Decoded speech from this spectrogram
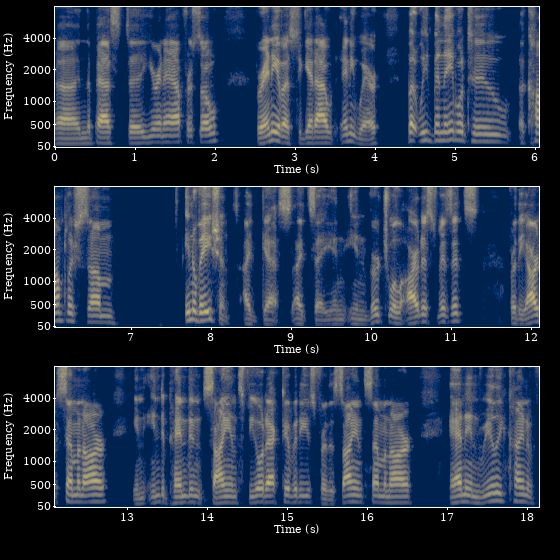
uh, in the past uh, year and a half or so for any of us to get out anywhere, but we've been able to accomplish some innovations, I guess I'd say, in, in virtual artist visits for the art seminar, in independent science field activities for the science seminar, and in really kind of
